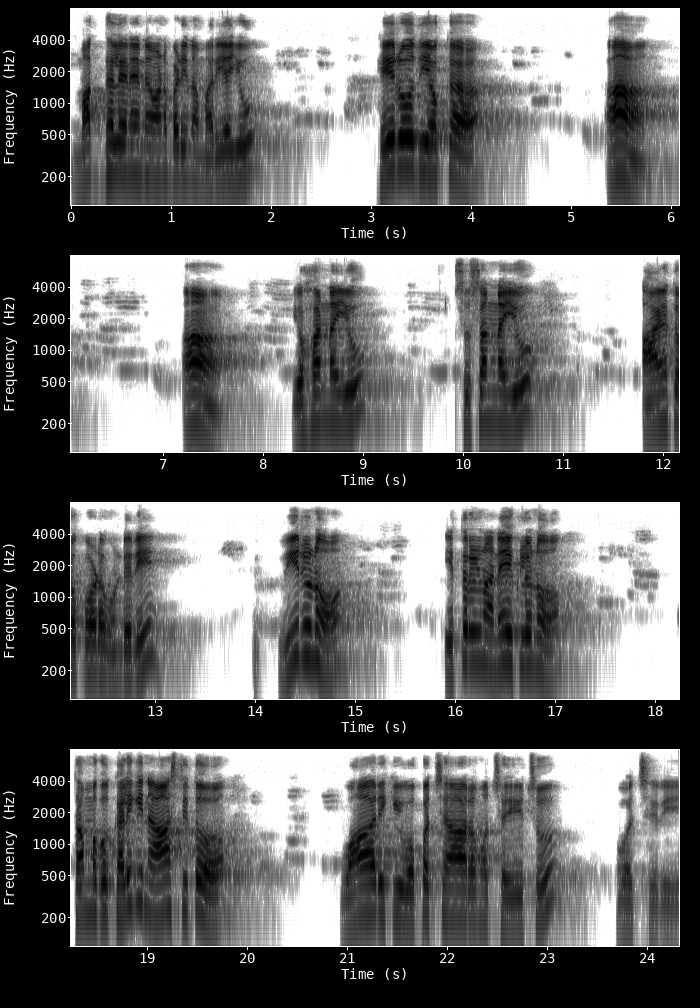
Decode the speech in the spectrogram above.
మగ్ధలెనని అనబడిన మరియయు హేరోది యొక్క యుహన్నయు యోహన్నయు సుసన్నయు ఆయనతో కూడా ఉండిరి. వీరును ఇతరులను అనేకులను తమకు కలిగిన ఆస్తితో వారికి ఉపచారము చేయుచు వచ్చిరి.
